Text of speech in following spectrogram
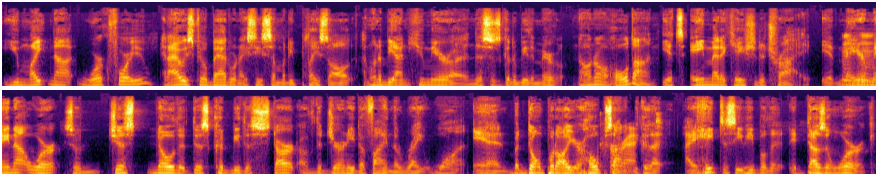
You might not work for you. And i always feel bad when i see somebody place all i'm going to be on humira and this is going to be the miracle. No no hold on. It's a medication to try. It may or mm-hmm. may not work. So just know that this could be the start of the journey to find the right one. And but don't put all your hopes on it because I, I hate to see people that it doesn't work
